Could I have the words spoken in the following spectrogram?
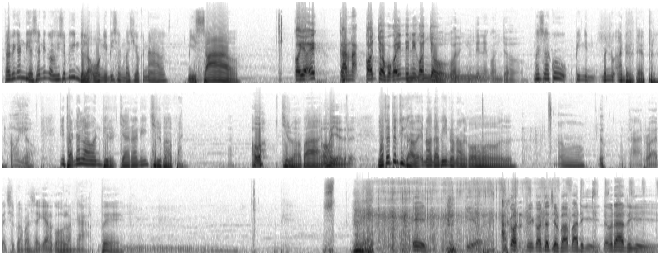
Tapi kan biasanya kalau bisa pengen delok wongnya bisa masih kenal. Misal, Koyoke karena konco pokoknya intinya Hmm. konco, kon- intinya konco. Mas aku pingin menu under table. Oh iya. Tiba-tiba lawan bicaranya jilbaban. Apa? Jilbaban. Oh iya terus. Ya tetap digawe no tapi non alkohol. Oh. Yo, karo arek jilbaban saiki alkoholan kabeh. eh, iki yo. Aku duwe kanca jilbaban iki. Temenan iki.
